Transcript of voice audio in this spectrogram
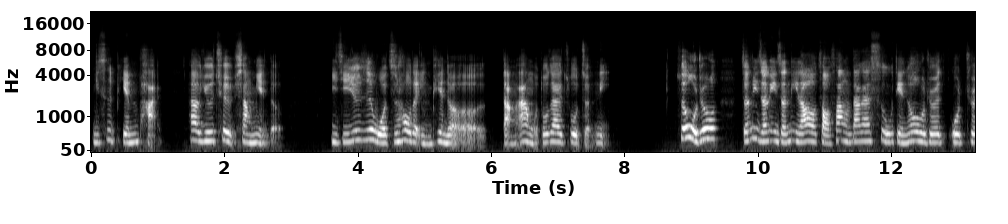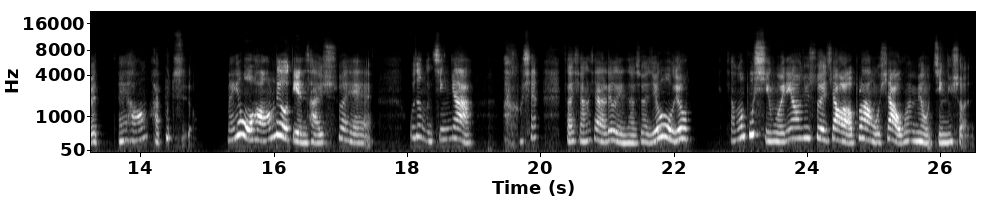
一次编排，还有 YouTube 上面的，以及就是我之后的影片的档案，我都在做整理，所以我就整理整理整理，然后早上大概四五点之后，我觉得我觉得哎，好像还不止哦，没有，我好像六点才睡哎。我整个惊讶，我现在才想起来六点才睡，结果我就想说不行，我一定要去睡觉了，不然我下午会没有精神。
